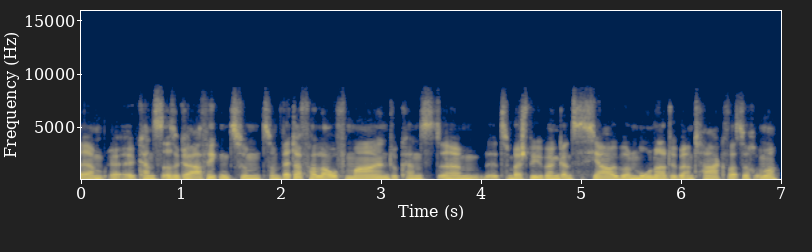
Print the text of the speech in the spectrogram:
ähm, äh, kannst also Grafiken zum, zum Wetterverlauf malen, du kannst ähm, zum Beispiel über ein ganzes Jahr, über einen Monat, über einen Tag, was auch immer,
